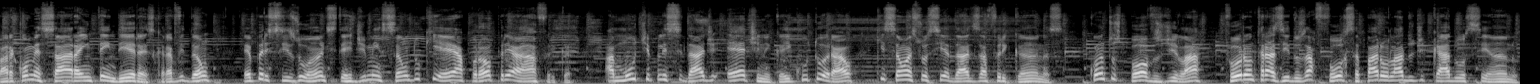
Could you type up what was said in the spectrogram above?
Para começar a entender a escravidão, é preciso antes ter dimensão do que é a própria África, a multiplicidade étnica e cultural que são as sociedades africanas. Quantos povos de lá foram trazidos à força para o lado de cá do oceano?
